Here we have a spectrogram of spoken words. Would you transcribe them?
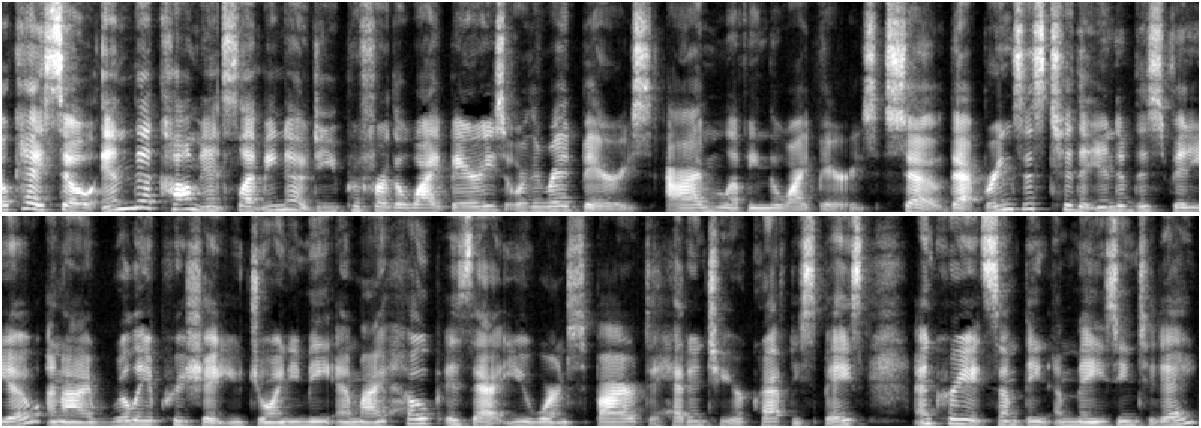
Okay, so in the comments, let me know do you prefer the white berries or the red berries? I'm loving the white berries. So that brings us to the end of this video, and I really appreciate you joining me. And my hope is that you were inspired to head into your crafty space and create something amazing today.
